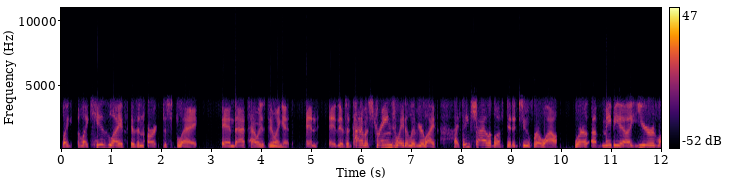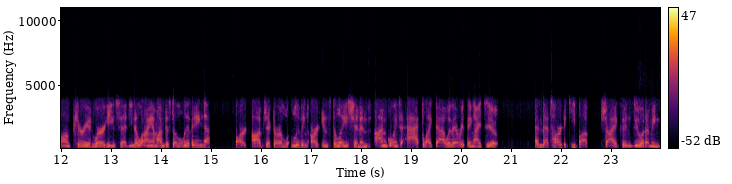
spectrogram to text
Like like his life is an art display, and that's how he's doing it. And it- it's a kind of a strange way to live your life. I think Shia LaBeouf did it too for a while, where uh, maybe a year long period where he said, "You know what I am? I'm just a living art object or a living art installation, and I'm going to act like that with everything I do." And that's hard to keep up. Shia couldn't do it. I mean,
